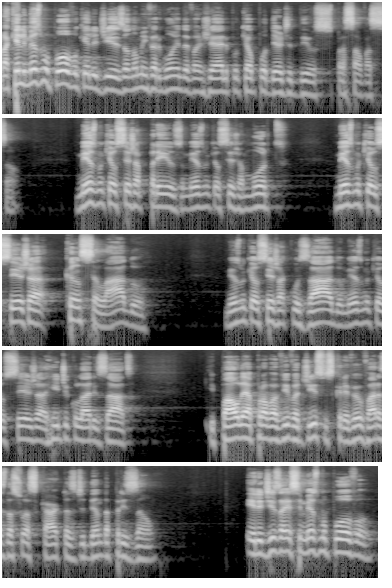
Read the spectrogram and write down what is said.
Para aquele mesmo povo que ele diz: Eu não me envergonho do evangelho, porque é o poder de Deus para a salvação. Mesmo que eu seja preso, mesmo que eu seja morto, mesmo que eu seja cancelado, mesmo que eu seja acusado, mesmo que eu seja ridicularizado. E Paulo é a prova viva disso, escreveu várias das suas cartas de dentro da prisão. Ele diz a esse mesmo povo:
